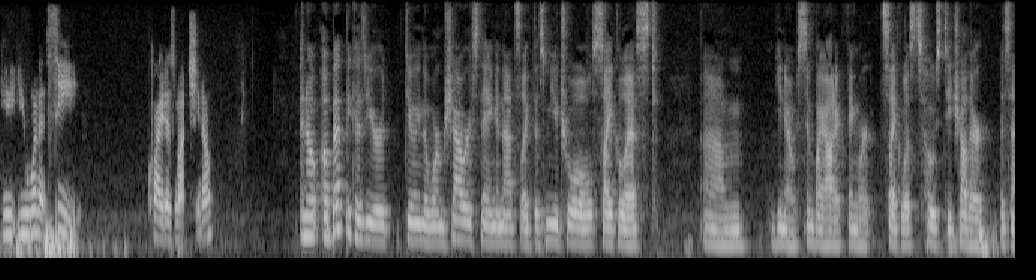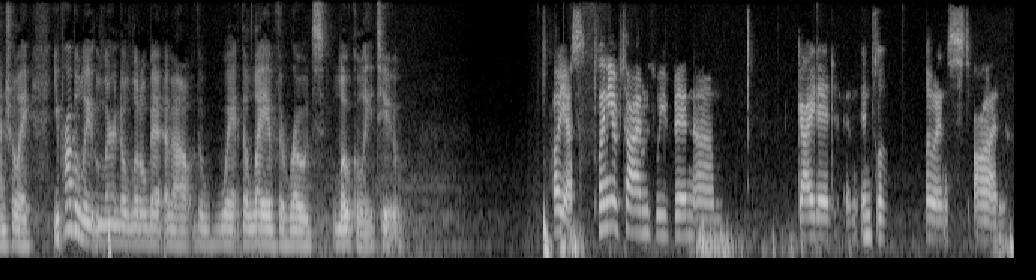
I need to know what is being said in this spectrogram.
you, you wouldn't see quite as much you know? And I'll, I'll bet because you're doing the warm showers thing and that's like this mutual cyclist um, you know symbiotic thing where cyclists host each other essentially. You probably learned a little bit about the way the lay of the roads locally too. Oh yes. Plenty of times we've been um, guided and influenced on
